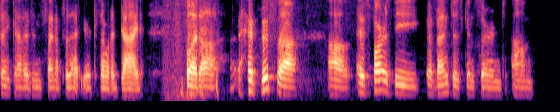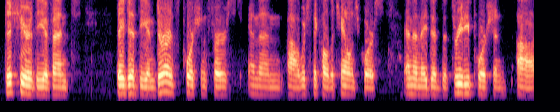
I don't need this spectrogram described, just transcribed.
thank God I didn't sign up for that year because I would have died." But uh, this, uh, uh, as far as the event is concerned, um, this year the event they did the endurance portion first, and then uh, which they call the challenge course, and then they did the 3D portion. Uh,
